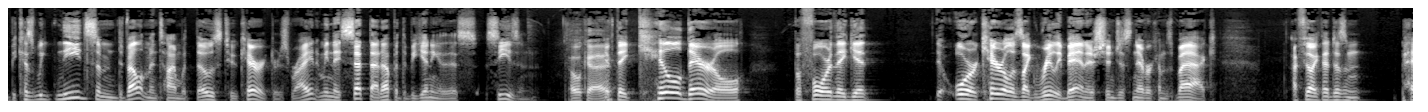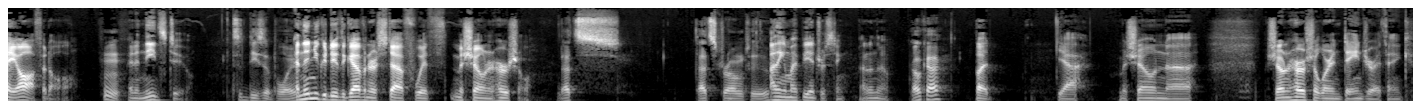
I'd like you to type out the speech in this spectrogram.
because we need some development time with those two characters, right? I mean, they set that up at the beginning of this season Okay. if they kill Daryl before they get, or Carol is like really banished and just never comes back, I feel like that doesn't pay off at all, Hmm. and it needs to. It's a decent point. And then you could do the governor stuff with Michonne and Hershel. that's that's strong too. I think it might be interesting. I don't know, Okay. But yeah, Michonne, uh, Michonne and Hershel are in danger. I think.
